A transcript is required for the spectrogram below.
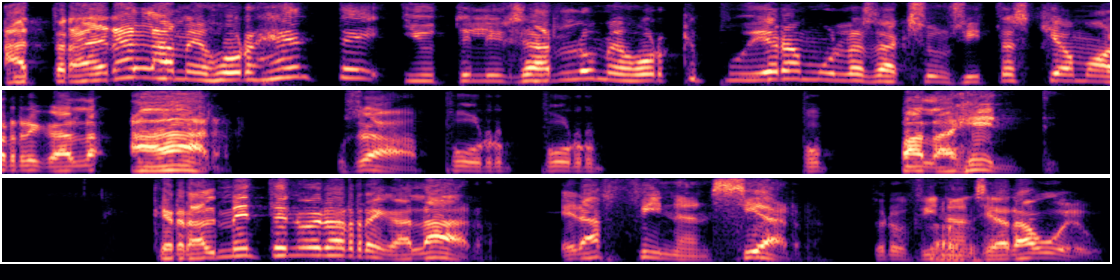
Atraer a la mejor gente y utilizar lo mejor que pudiéramos las accioncitas que íbamos a regalar, a dar, o sea, por, por, por para la gente, que realmente no era regalar, era financiar, pero financiar claro. a huevo.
